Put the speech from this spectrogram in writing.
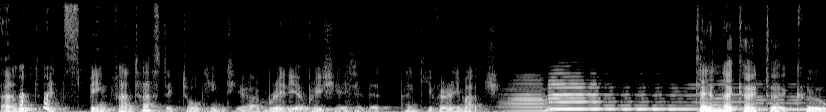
and it's been fantastic talking to you. I've really appreciated it. Thank you very much. Tēnā koutou ku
